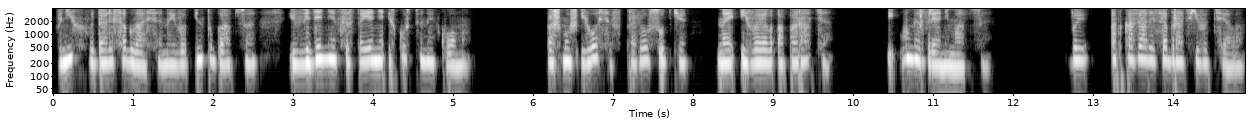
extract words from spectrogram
В них вы дали согласие на его интубацию и введение в состояние искусственной комы. Ваш муж Иосиф провел сутки на ИВЛ-аппарате и умер в реанимации. Вы отказались забрать его тело.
